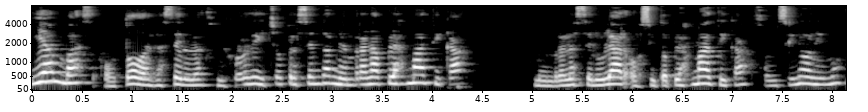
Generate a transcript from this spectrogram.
y ambas, o todas las células, mejor dicho, presentan membrana plasmática, membrana celular o citoplasmática, son sinónimos,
